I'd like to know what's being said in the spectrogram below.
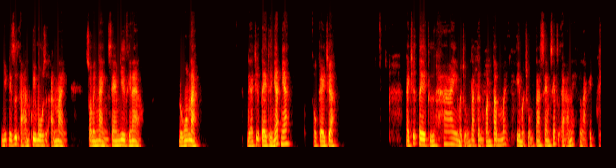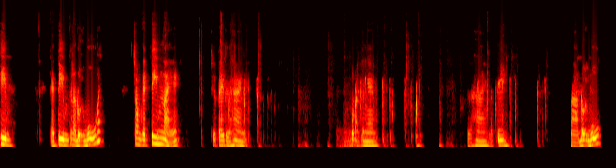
những cái dự án quy mô dự án này so với ngành xem như thế nào. Đúng không nào? Đấy là chữ T thứ nhất nhé. Ok chưa? Cái chữ T thứ hai mà chúng ta cần quan tâm ấy khi mà chúng ta xem xét dự án ấy là cái team. Cái team tức là đội ngũ ấy. Trong cái team này ấy, chữ T thứ hai này. Tốt lại cho anh em. Thứ hai là team. Và đội ngũ.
